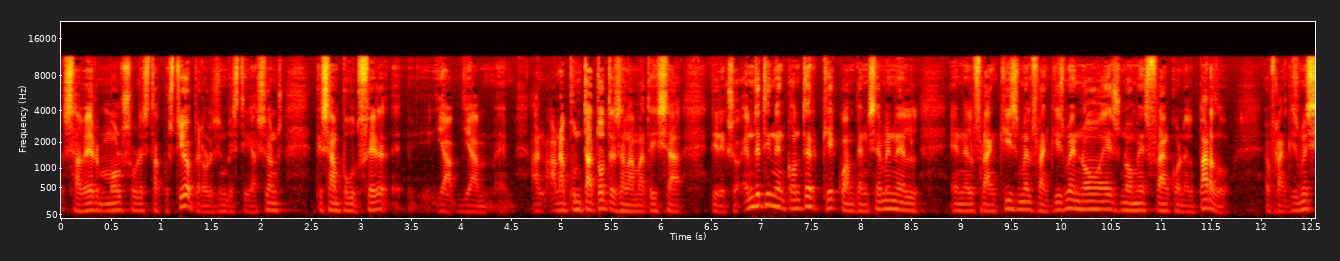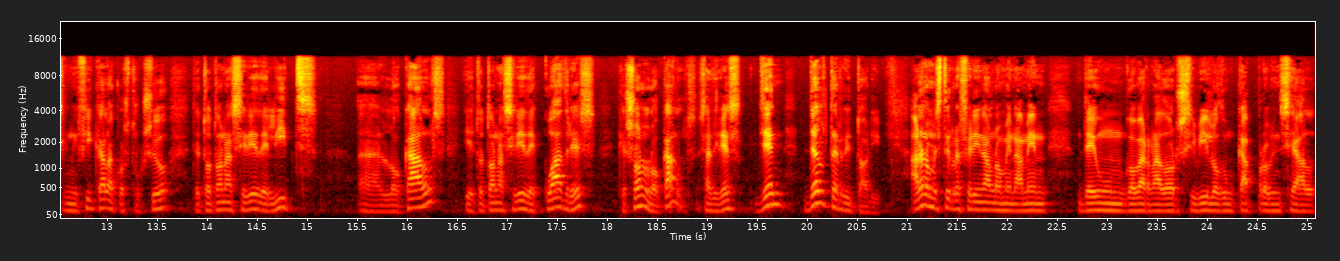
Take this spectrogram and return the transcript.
saber molt sobre aquesta qüestió, però les investigacions que s'han pogut fer eh, ja, ja eh, han, han apuntat totes en la mateixa direcció. Hem de tenir en compte que quan pensem en el, en el franquisme, el franquisme no és només Franco en el Pardo. El franquisme significa la construcció de tota una sèrie d'elits eh, locals i de tota una sèrie de quadres que són locals, és a dir, és gent del territori. Ara no m'estic referint al nomenament d'un governador civil o d'un cap provincial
